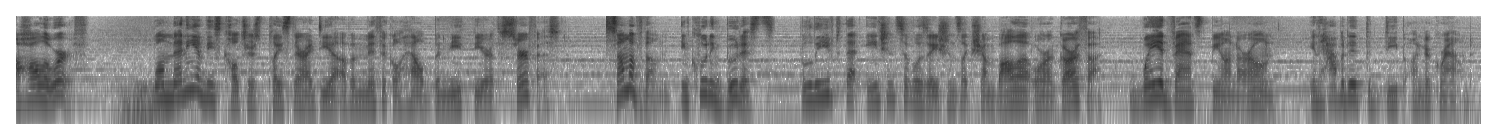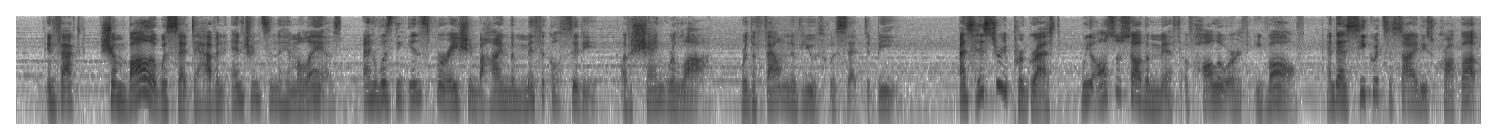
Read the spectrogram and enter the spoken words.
a hollow earth. While many of these cultures place their idea of a mythical hell beneath the earth's surface, some of them, including Buddhists, believed that ancient civilizations like Shambhala or Agartha, way advanced beyond our own, inhabited the deep underground. In fact, Shambhala was said to have an entrance in the Himalayas and was the inspiration behind the mythical city of Shangri-La where the Fountain of Youth was said to be. As history progressed, we also saw the myth of Hollow Earth evolve, and as secret societies crop up,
